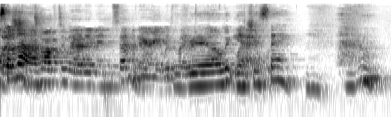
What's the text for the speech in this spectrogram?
but Suda. she talked about it in seminary. It was like really? yeah. What'd she say?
